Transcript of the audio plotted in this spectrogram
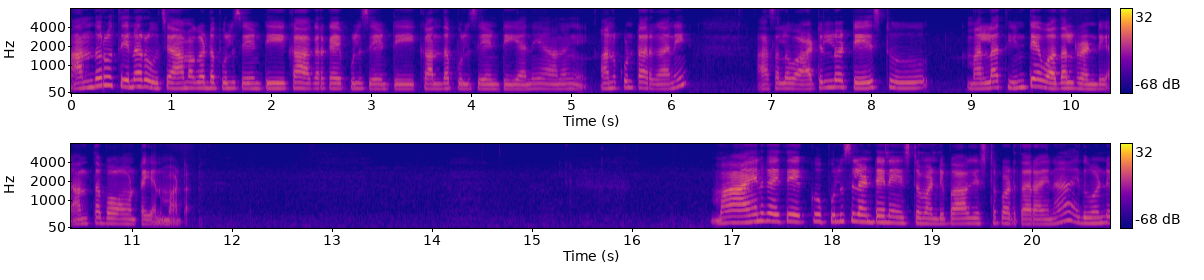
అందరూ తినరు. చామగడ్డ పులుసు ఏంటి కాకరకాయ పులుసు ఏంటి కంద పులుసు ఏంటి అని అనుకుంటారు. కానీ అసలు వాటిల్లో టేస్టు మళ్ళా తింటే వదలరండి. అంత బాగుంటాయి అన్నమాట మా ఆయనకైతే ఎక్కువ పులుసులు అంటేనే ఇష్టం అండి బాగా ఇష్టపడతారు ఆయన. ఇదిగోండి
